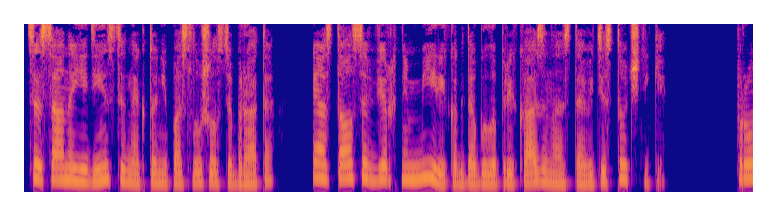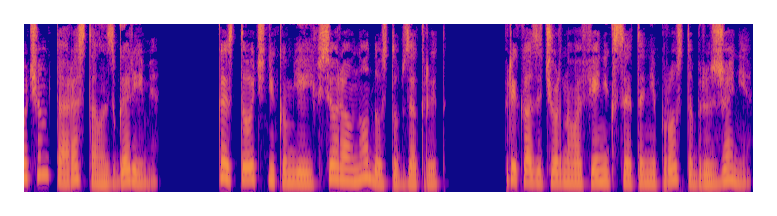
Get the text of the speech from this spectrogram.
Цесана — единственная, кто не послушался брата и остался в Верхнем мире, когда было приказано оставить источники. Впрочем, та рассталась в гареме. К источникам ей все равно доступ закрыт. Приказы Черного Феникса — это не просто брюзжание.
